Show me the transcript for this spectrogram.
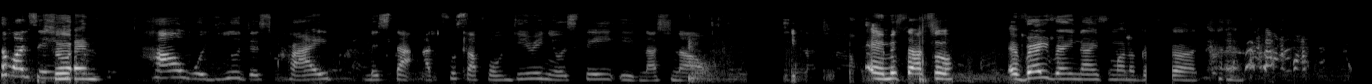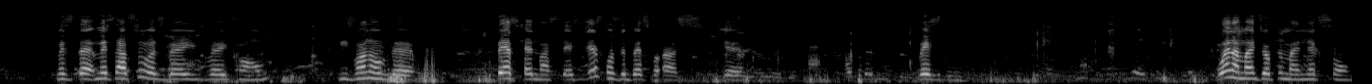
Someone says, So um how would you describe Mr. Atusapon during your stay in National? Hey, Mr. Atu, a very, very nice man of God. Mr. Mr. Atu was very, very calm. He's one of the best headmasters. He just was the best for us. Yeah. Basically. When am I dropping my next song?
